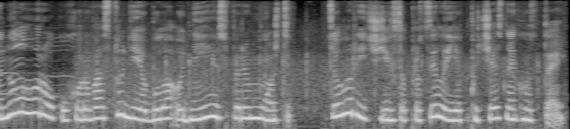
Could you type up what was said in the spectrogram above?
Минулого року хорова студія була однією з переможців. Цьогоріч їх запросили як почесних гостей.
